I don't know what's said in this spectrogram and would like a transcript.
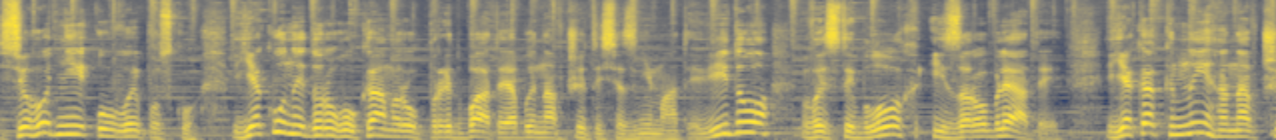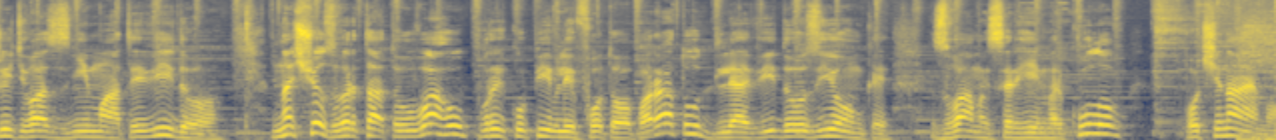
Сьогодні у випуску, яку недорогу камеру придбати, аби навчитися знімати відео, вести блог і заробляти? Яка книга навчить вас знімати відео? На що звертати увагу при купівлі фотоапарату для відеозйомки? З вами Сергій Меркулов. Починаємо.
